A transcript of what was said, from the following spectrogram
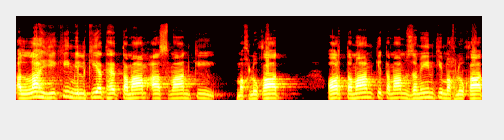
اللہ ہی کی ملکیت ہے تمام آسمان کی مخلوقات اور تمام کی تمام زمین کی مخلوقات،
